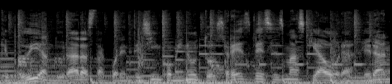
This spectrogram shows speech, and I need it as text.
que podían durar hasta 45 minutos, tres veces más que ahora, eran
